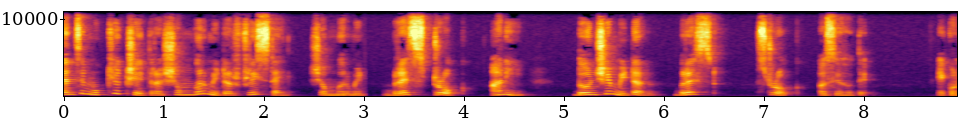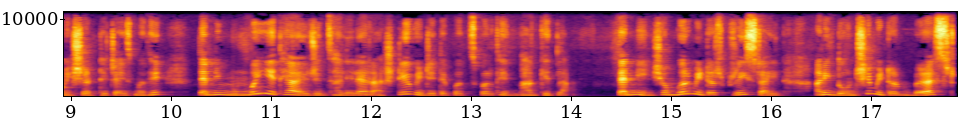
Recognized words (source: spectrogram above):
त्यांचे मुख्य क्षेत्र शंभर मीटर फ्रीस्टाईल शंभर मीटर ब्रेस्ट स्ट्रोक आणि दोनशे मीटर ब्रेस्ट स्ट्रोक असे होते. एकोणीसशे अठ्ठेचाळीसमध्ये त्यांनी मुंबई येथे आयोजित झालेल्या राष्ट्रीय विजेतेपद स्पर्धेत भाग घेतला. त्यांनी शंभर मीटर फ्री स्टाईल आणि दोनशे मीटर ब्रेस्ट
